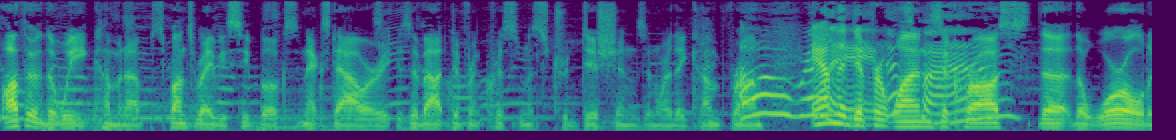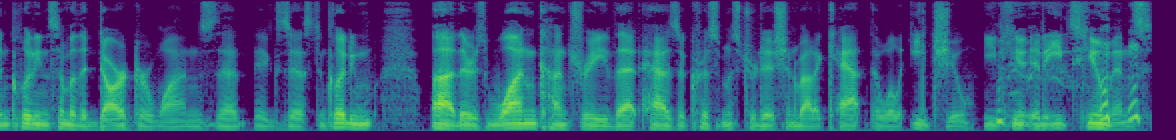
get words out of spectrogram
author of the week coming up, sponsored by ABC Books, next hour is about different Christmas traditions and where they come from, Oh, and the different That's ones fun. across the the world, including some of the darker ones that exist. Including, uh, there's one country that has a Christmas tradition about a cat that will eat you. Eat it eats humans.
